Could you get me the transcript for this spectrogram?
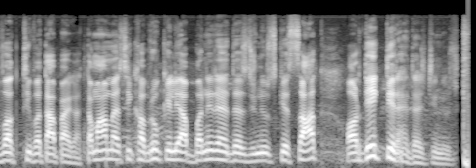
वक्त ही बता पाएगा। तमाम ऐसी खबरों के लिए आप बने रहें दस डी न्यूज़ के साथ और देखते रहें दस डी न्यूज़।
